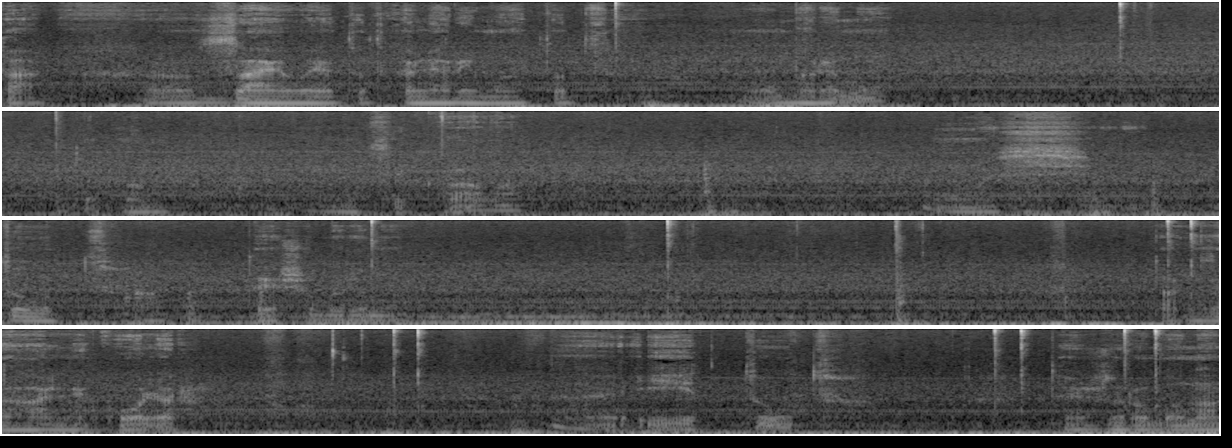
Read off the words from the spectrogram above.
Так, зайві тут кольори ми тут оберемо. Тут нам не цікаво. Ось тут теж оберемо. Так, загальний колір. Е, І тут теж зробимо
